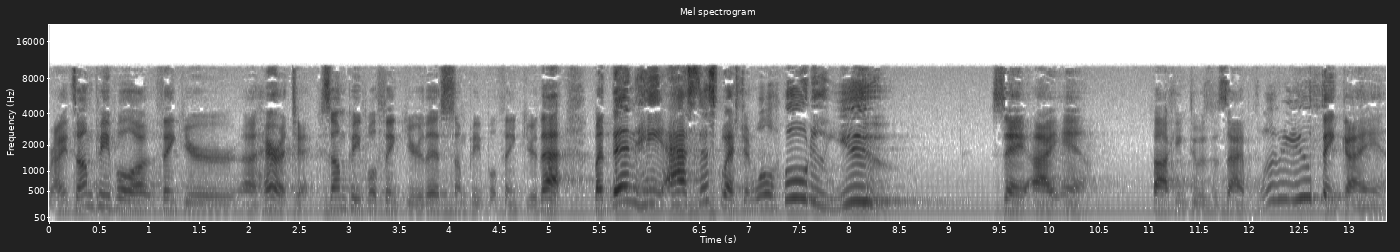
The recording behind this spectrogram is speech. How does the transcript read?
right? Some people think you're a heretic. Some people think you're this. Some people think you're that. But then he asks this question Well, who do you say I am? talking to his disciples. Who do you think I am?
